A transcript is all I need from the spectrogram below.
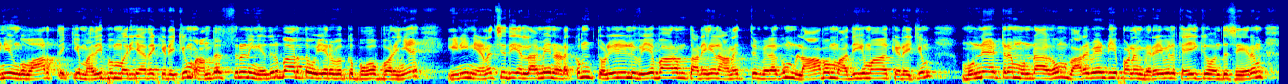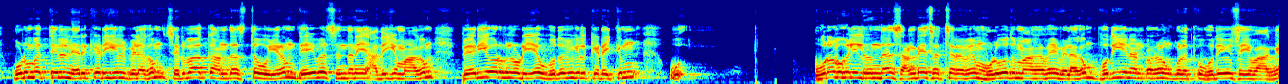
இனி உங்கள் வார்த்தைக்கு மதிப்பு மரியாதை கிடைக்கும். அந்தஸ்தில் நீங்கள் எதிர்பார்த்த உயர்வுக்கு போக போகிறீங்க இனி நினச்சது எல்லாமே நடக்கும். தொழிலில் வியாபாரம் தடைகள் அனைத்தும் விலகும். லாபம் அதிகமாக கிடைக்கும். முன்னேற்றம் உண்டாகும். வரவேண்டிய பணம் விரைவில் கைக்கு வந்து சேரும். குடும்பத்தில் நெருக்கடிகள் விலகும். செல்வாக்கு அந்தஸ்து உயரும். தெய்வ சிந்தனை அதிகமாகும். பெரியோர்களுடைய உதவிகள் கிடைக்கும். உ- உறவுகளில் இருந்த சண்டை சச்சரவு முழுவதுமாகவே விலகும். புதிய நண்பர்கள் உங்களுக்கு உதவி செய்வாங்க.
